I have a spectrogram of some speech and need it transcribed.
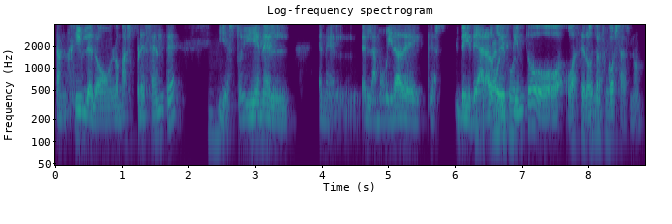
tangible, lo, más presente. y estoy en, el, en, el, en la movida de, de idear algo distinto o, hacer otras cosas, ¿no?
